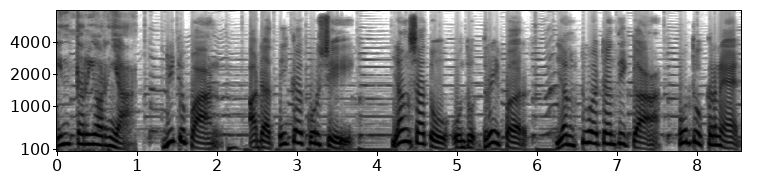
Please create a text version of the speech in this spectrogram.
interiornya? Di depan ada tiga kursi, yang satu untuk driver, yang dua dan tiga untuk kernet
